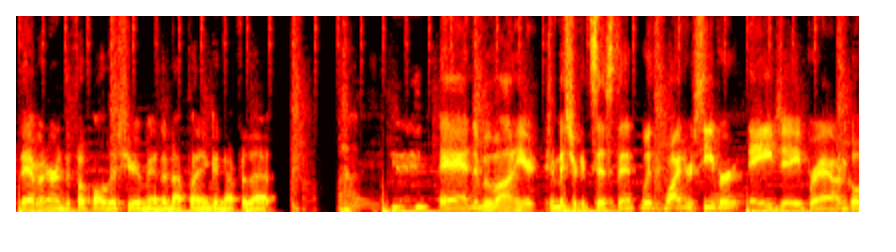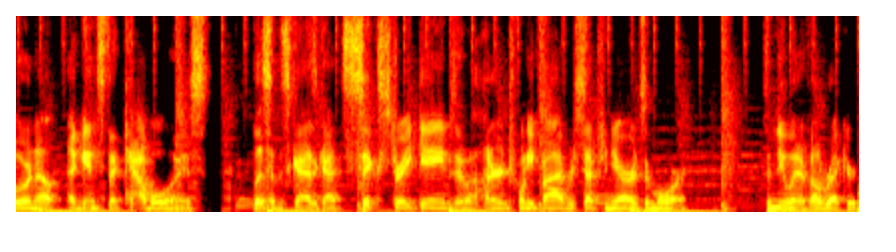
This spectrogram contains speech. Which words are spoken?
They haven't earned the football this year, man. They're not playing good enough for that. And to move on here to Mr. Consistent with wide receiver AJ Brown going up against the Cowboys. Listen, this guy's got six straight games of 125 reception yards or more. It's a new NFL record.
